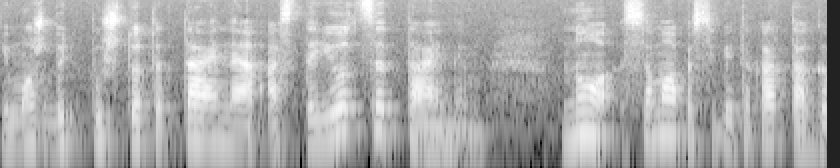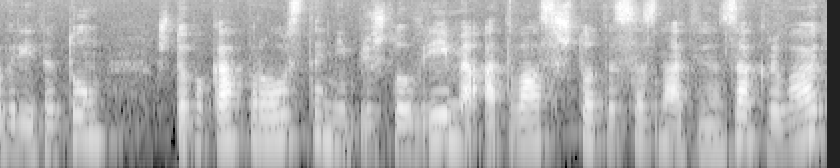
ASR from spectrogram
и может быть, пусть что-то тайное остается тайным. Но сама по себе эта карта говорит о том, что пока просто не пришло время, от вас что-то сознательно закрывают,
